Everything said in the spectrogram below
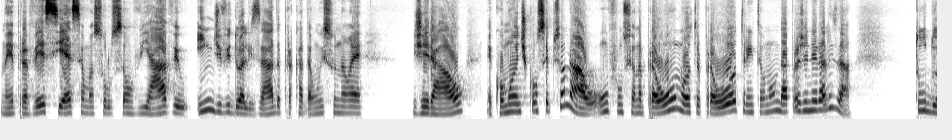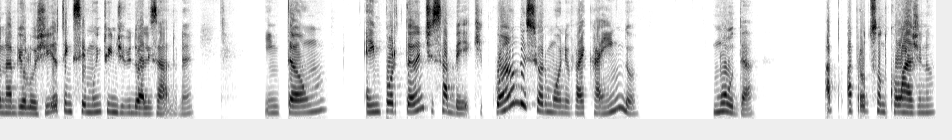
né, para ver se essa é uma solução viável, individualizada para cada um. Isso não é geral, é como anticoncepcional. Um funciona para uma, outra para outra, então não dá para generalizar tudo na biologia tem que ser muito individualizado, né? Então, é importante saber que quando esse hormônio vai caindo, muda a, a produção do colágeno,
